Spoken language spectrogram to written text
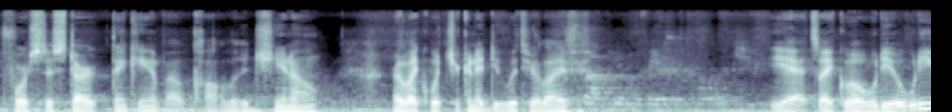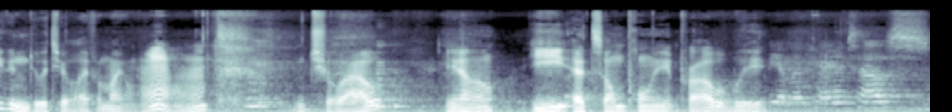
forced to start thinking about college, you know, or like what you're gonna do with your life. Yeah, it's like, well, what do you what are you gonna do with your life? I'm like, mm, chill out, you know, eat at some point, probably. Be at my parents' house.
